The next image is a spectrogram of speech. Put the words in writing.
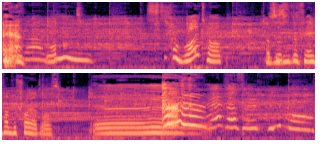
What? Was ist das für ein Brawl Talk? Also sieht auf jeden Fall bescheuert aus. Äh. Hä, das ist Primo.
